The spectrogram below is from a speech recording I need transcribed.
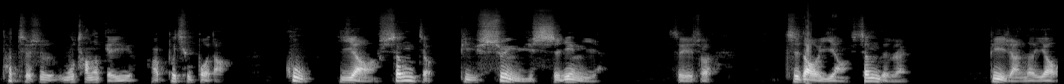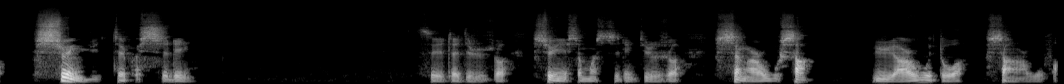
它只是无偿的给予，而不求报答，故养生者必顺于时令也。所以说。知道养生的人，必然的要顺于这个时令，所以这就是说顺于什么时令？就是说胜而勿杀，予而勿夺，赏而勿罚。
